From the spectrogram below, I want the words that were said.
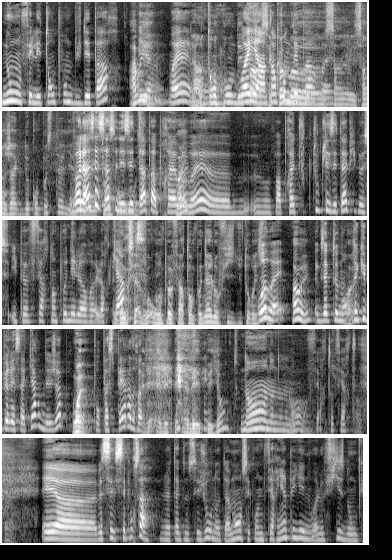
nous, on fait les tampons du départ. Ah oui, euh, ouais, il y a un tampon de départ. Ouais, il y a un tampon comme, de départ. Euh, Saint-Jacques-de-Compostelle. Voilà, c'est ça, c'est des étapes. Après, ouais. Euh, après toutes les étapes, ils peuvent, ils peuvent faire tamponner leur, leur carte. Donc on peut faire tamponner à l'office du tourisme. Ouais, ouais. Ah oui. Exactement. Récupérer sa carte déjà pour, pour pas se perdre. Elle est, elle est, payante Non, non, non, non, oh. offerte, offerte. Et bah, c'est pour ça, la taxe de séjour notamment, c'est qu'on ne fait rien payer nous à l'office, donc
